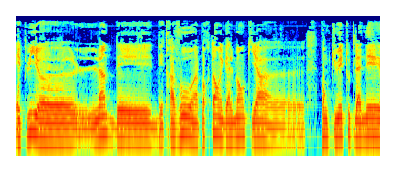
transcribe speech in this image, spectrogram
Et puis euh, l'un des, travaux importants également qui a euh, ponctué toute l'année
